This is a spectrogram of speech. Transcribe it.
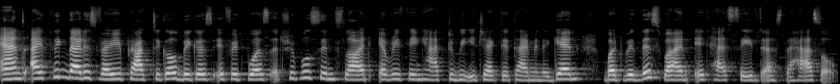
And I think that is very practical because if it was a triple SIM slot, everything had to be ejected time and again, but with this one, it has saved us the hassle.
